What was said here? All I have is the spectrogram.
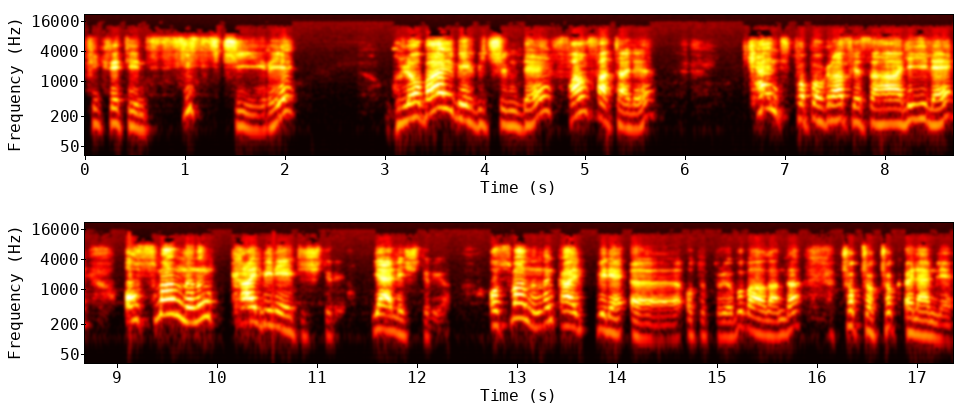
Fikret'in Sis şiiri global bir biçimde fanfatalı kent topografyası haliyle Osmanlı'nın kalbini yetiştiriyor, yerleştiriyor. Osmanlı'nın kalbine e, oturtturuyor. Bu bağlamda çok çok çok önemli.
